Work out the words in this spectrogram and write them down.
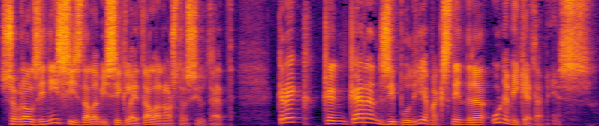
sobre els inicis de la bicicleta a la nostra ciutat. Crec que encara ens hi podríem extendre una miqueta més.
